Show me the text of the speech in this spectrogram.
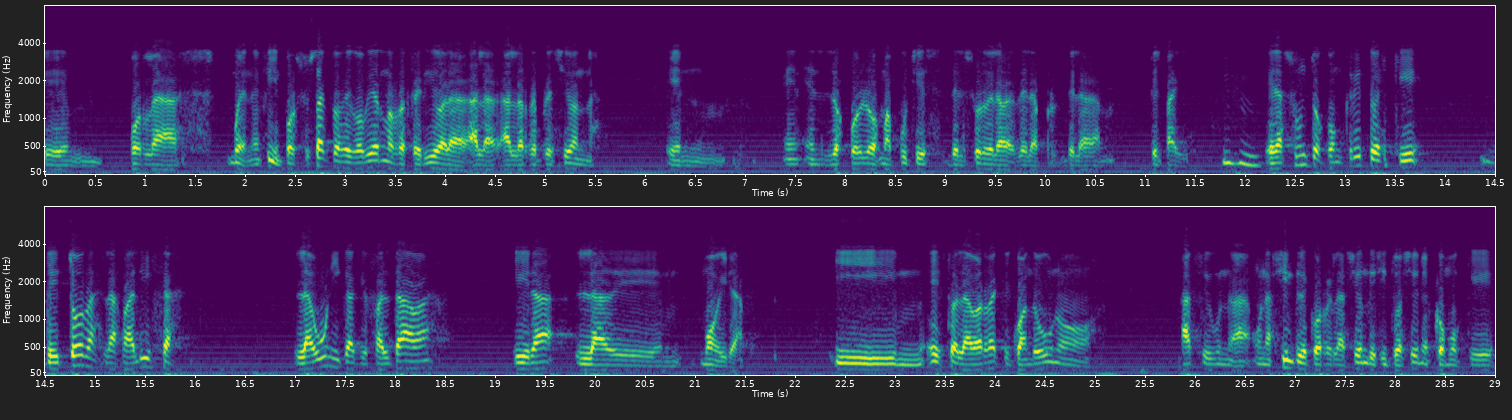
eh, por las, bueno, en fin, por sus actos de gobierno referido a la, a la, a la represión en, en, los pueblos mapuches del sur de la, de la, del país. El asunto concreto es que de todas las valijas, la única que faltaba era la de Moira. Y esto la verdad que cuando uno hace una, una simple correlación de situaciones como que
